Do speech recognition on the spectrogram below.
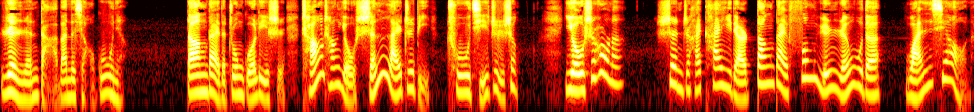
任人打扮的小姑娘。当代的中国历史常常有神来之笔，出奇制胜，有时候呢，甚至还开一点当代风云人物的玩笑呢。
